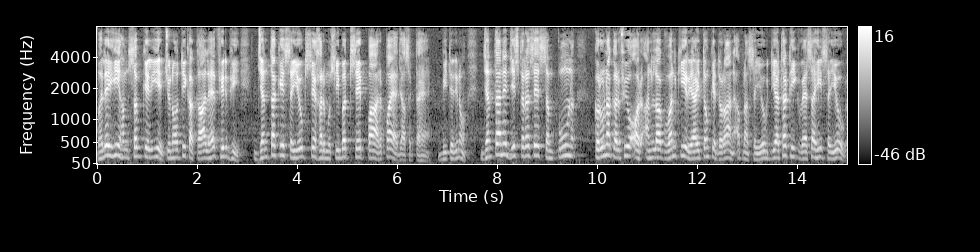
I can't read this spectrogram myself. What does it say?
भले ही हम सब के लिए चुनौती का काल है, फिर भी जनता के सहयोग से हर मुसीबत से पार पाया जा सकता है। बीते दिनों जनता ने जिस तरह से संपूर्ण कोरोना कर्फ्यू और अनलॉक वन की रियायतों के दौरान अपना सहयोग दिया था, ठीक वैसा ही सहयोग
